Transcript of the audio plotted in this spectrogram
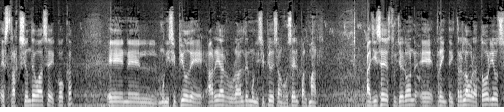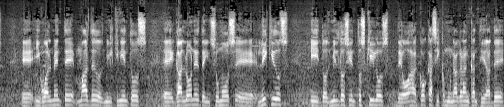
extracción de base de coca en el municipio de área rural del municipio de San José del Palmar. Allí se destruyeron eh, 33 laboratorios, eh, igualmente más de 2.500 eh, galones de insumos eh, líquidos y 2.200 kilos de hoja de coca, así como una gran cantidad de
